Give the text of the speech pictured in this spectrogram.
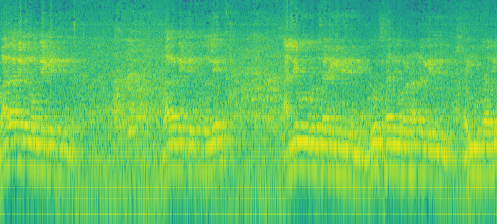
ಬಾದಾಮಿಯಲ್ಲಿ ಒಮ್ಮೆ ಗೆದ್ದಿದ್ದೀನಿ ಬಾದಾಮಿ ಕ್ಷೇತ್ರದಲ್ಲಿ ಅಲ್ಲಿ ಮೂರು ಸಾರಿ ಗೆದ್ದಿದ್ದೀನಿ ಮೂರು ಸಾರಿ ವರ್ಣದಲ್ಲಿ ಗೆದ್ದಿದ್ದೀನಿ ಐದು ಬಾರಿ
